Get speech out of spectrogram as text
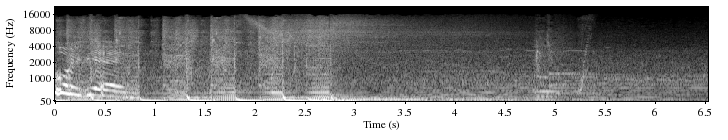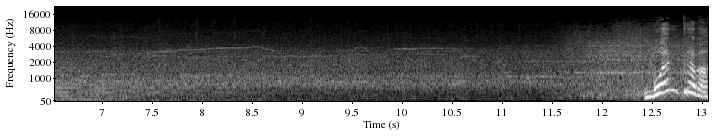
Muy bien. Buen trabajo.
